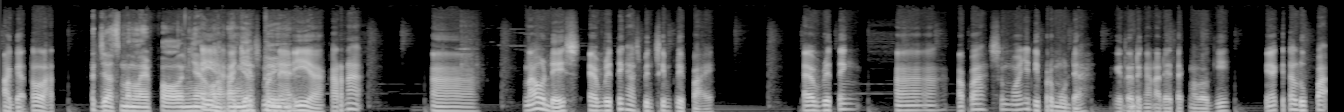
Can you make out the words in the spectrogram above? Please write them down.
agak telat. Adjustment levelnya iya, orang itu adjustment-nya. ya. Iya, karena uh, nowadays everything has been simplified. Everything uh, apa semuanya dipermudah gitu Hmm. dengan adanya teknologi. Ya kita lupa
